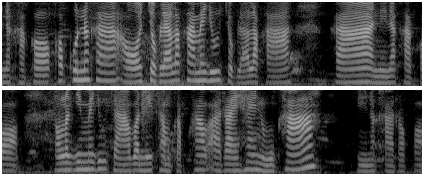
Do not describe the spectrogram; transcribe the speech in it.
ี่นะคะ ก็ขอบคุณนะคะ อ๋อจบแล้วละคะแม่ยุจบแล้วละคะค่ะนี่นะคะ ก็น้องลักยิ้มแม่ยุจ๋าวันนี้ทำกับข้าวอะไรให้หนูคะนี่นะคะเราก็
